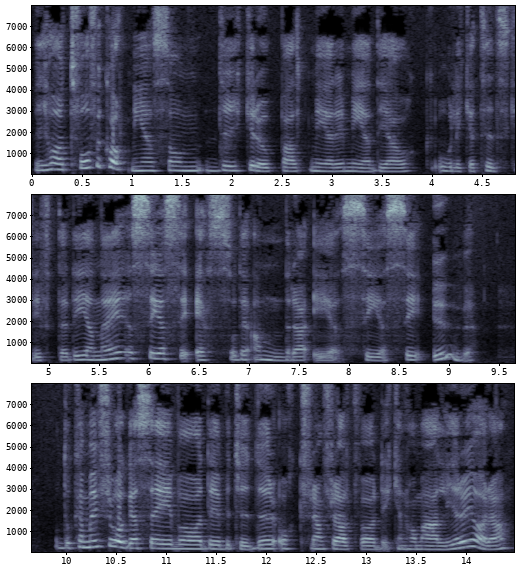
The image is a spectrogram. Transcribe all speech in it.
vi har två förkortningar som dyker upp allt mer i media och olika tidskrifter. Det ena är CCS och det andra är CCU. Och då kan man ju fråga sig vad det betyder och framförallt vad det kan ha med alger att göra.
